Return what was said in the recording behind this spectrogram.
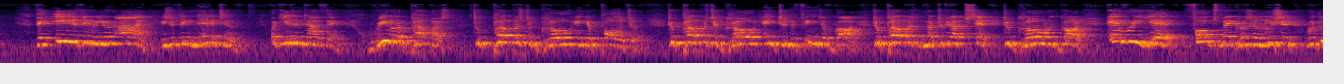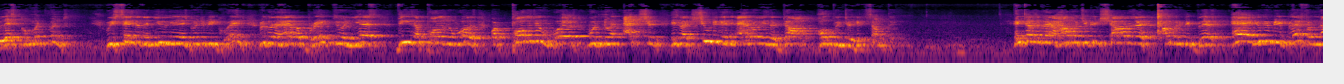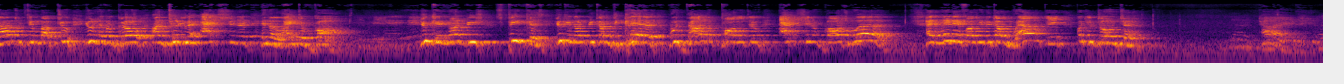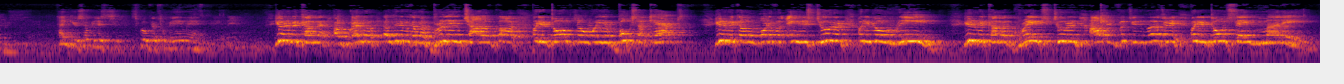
The easiest thing for you and I is to think negative. But here's the entire thing. We got a purpose to purpose to grow into positive, to purpose to grow into the things of God, to purpose not to get upset, to grow with God. Every year, folks make resolution with less commitment. We say that the new year is going to be great. We're going to have a breakthrough. And yes, these are positive words. But positive words with no action is like shooting an arrow in the dark, hoping to hit something. It doesn't matter how much you can shout and say, I'm going to be blessed. Hey, you can be blessed from now to Timbuktu. You'll never grow until you action it in the light of God. You cannot be speakers. You cannot become declarers without the positive action of God's word. And many of us will become wealthy, but you don't. Uh, tired. Thank you. Somebody just spoke that for me. Amen. You're going to become a, a, you're going to become a brilliant child of God, but you don't know where your books are kept. You're going to become a wonderful English student, but you don't read. You're going to become a great student out in Village University, but you don't save money.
